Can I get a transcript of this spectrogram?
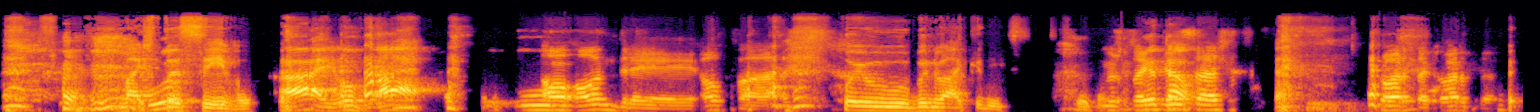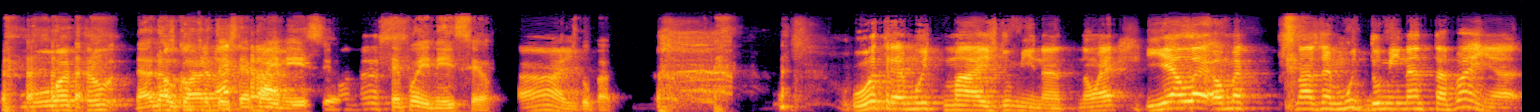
mais o... passivo. Ai, opa. O... Oh, André, opa. Foi o Benoit que disse. Mas tu é que então... pensaste. Corta, corta. O outro. Não, não, corta, isto é para o início. Isto é para o início. Ai. Desculpa. O outro é muito mais dominante, não é? E ela é uma personagem muito dominante também, a,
